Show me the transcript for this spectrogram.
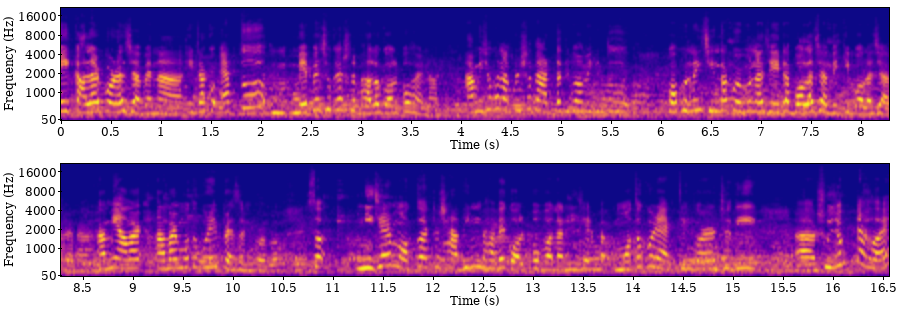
এই কালার পরা যাবে না এটা এত মেপে ঝুঁকে আসলে ভালো গল্প হয় না। আমি যখন আপনার সাথে আড্ডা দিব আমি কিন্তু কখনোই চিন্তা করব না যে এটা বলা যাবে কি বলা যাবে না। আমি আমার আমার মতো করেই প্রেজেন্ট করব। সো নিজের মতো একটা স্বাধীনভাবে গল্প বলা নিজের মতো করে অ্যাক্টিং করার যদি সুযোগটা হয়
